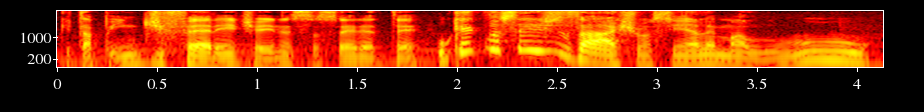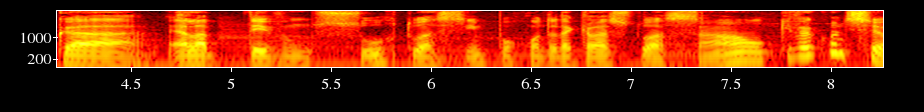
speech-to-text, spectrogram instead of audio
que tá bem diferente aí nessa série até. O que é que vocês acham, assim? Ela é maluca? Ela teve um surto, assim, por conta daquela situação? O que vai acontecer?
